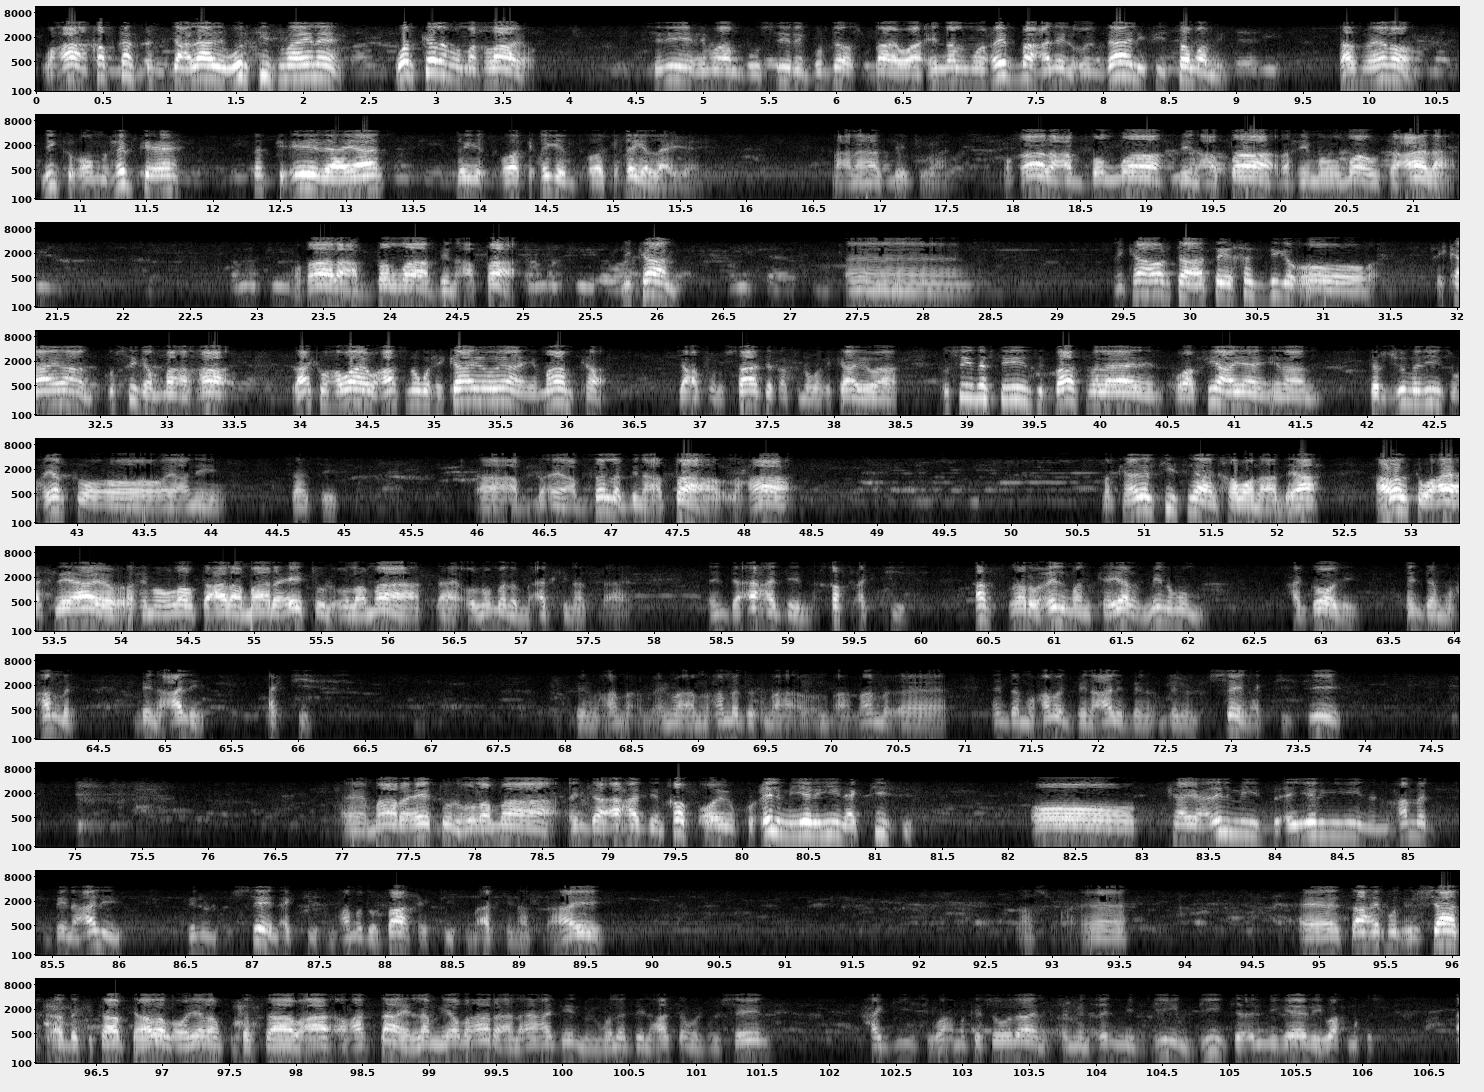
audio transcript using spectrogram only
Waxaa qofkaas isjeclaadi warkiis mayne war kale ma maqlaayo. Sidii imaam busiri burda isku dhahay waa ina almuxiba can lcudali fi samami. Taas meeno ninka oo muxibka ah dadka eedaayaan dheg waa ka dhega waa ka dhega laayahay macnahaasay waqala cabdallah bin caطa raximah llahu tacaala waqala cabdallah bin caطa ninkaan ninkaan horta asaga khasdiga oo xikaayadan usiga ma aha. Laakin waxa waaye waxaas nagu xikaayooya imaamka jacfar sadiq nagu xikaayooya usiga naftigiisa baas mala waa fiicaya inaan tarjumadiis wax yarka oo yani saasay cabdallah bin cata lahaa marka hadalkiisna aan qabana de ah hadalka waxay aslehayo raximah llahu tacaala ma ra'aytu lculamaa asdahay culumada ma arkin asdahay cinda axadin kaf agtiis asgaru cilman ka yar minhum xaggoodi cinda muhamed bin cali agtiis bin muhamed mamed cinda muhamed bin cali bin bin xusein agtiisi ma ra'aytu lculamaa cinda axadin kaf oy ku cilmi yar yihiin agtiisi oo kay cilmi yar yihiin mohamed bin cali bin xusein agtiis mohamed ulbaki agtiis ma arkinas dhahay saas saaxib lirshaad ada kitaabka hadal oo yaran ku darsaa waxaas dhahay lam yadhar an axadin min walad lxasan walxusein xaggiisi wax ma kasoodaa min cilmi diin diinta cilmigeedi wax makas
